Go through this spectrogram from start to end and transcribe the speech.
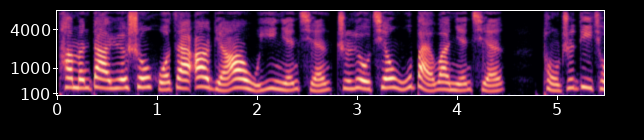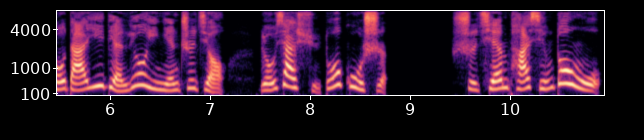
它们大约生活在二点二五亿年前至六千五百万年前。统治地球达一点六亿年之久，留下许多故事。史前爬行动物，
